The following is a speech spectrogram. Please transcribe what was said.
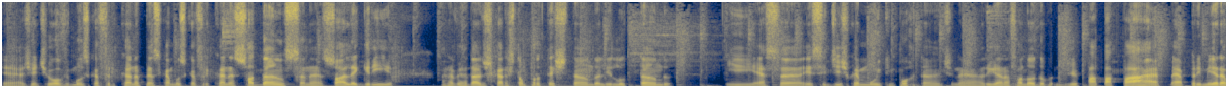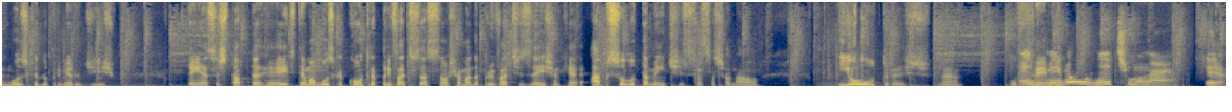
É, a gente ouve música africana, pensa que a música africana é só dança, né? Só alegria. Mas na verdade os caras estão protestando ali, lutando. E essa, esse disco é muito importante, né? A Ariana falou do, de Papapá, é, é a primeira música do primeiro disco. Tem essa Stop the Hate, tem uma música contra a privatização chamada Privatization, que é absolutamente sensacional. E outras, né? O é Femi... incrível o ritmo, né? É,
